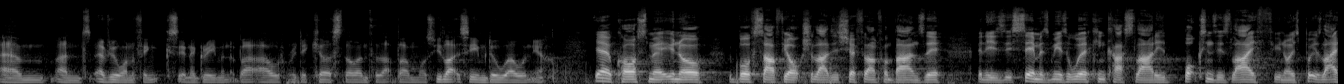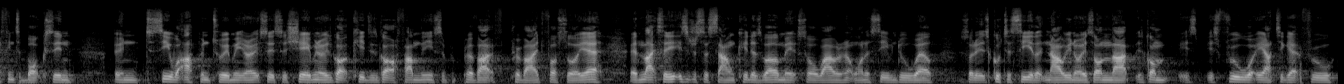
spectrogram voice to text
um, and everyone thinks in agreement about how ridiculous the length of that ban was. You'd like to see him do well, wouldn't you? Yeah, of course, mate. You know, we're both South Yorkshire lads. He's Sheffield, I'm from Barnsley, and he's the same as me as a working class lad. He's boxing's his life. You know, he's put his life into boxing. and to see what happened to him, you know, it's, it's a shame. You know, he's got kids, he's got a family he needs to provide provide for. So yeah, and like I said, he's just a sound kid as well, mate. So why would I not want to see him do well? So it's good to see that now. You know, he's on that. He's gone. He's, he's through what he had to get through,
